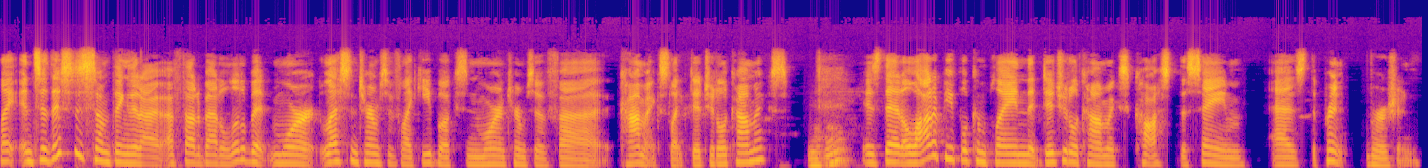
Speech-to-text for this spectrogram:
Like, and so this is something that I, I've thought about a little bit more, less in terms of like ebooks and more in terms of uh, comics, like digital comics. Mm-hmm. Is that a lot of people complain that digital comics cost the same as the print version,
